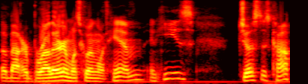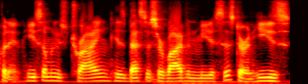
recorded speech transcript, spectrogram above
about her brother and what's going on with him and he's just as competent. He's someone who's trying his best to survive and meet his sister and he's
